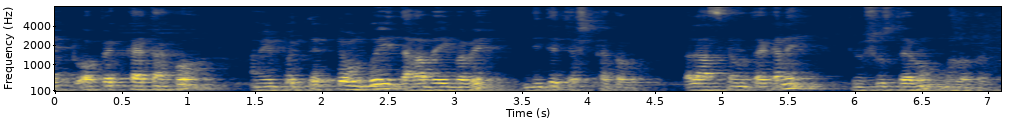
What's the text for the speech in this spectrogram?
একটু অপেক্ষায় থাকো, আমি প্রত্যেকটা অঙ্কই ধারাবাহিকভাবে দিতে চেষ্টা করব। তাহলে আজকের মতো এখানেই, তুমি সুস্থ এবং ভালো থাকো।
